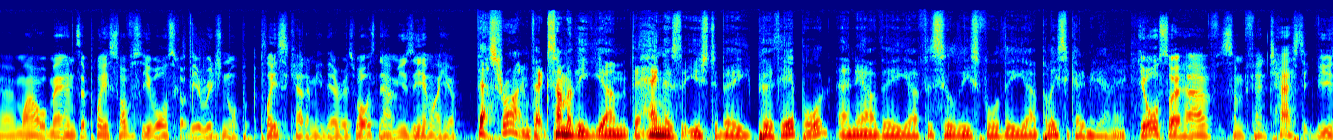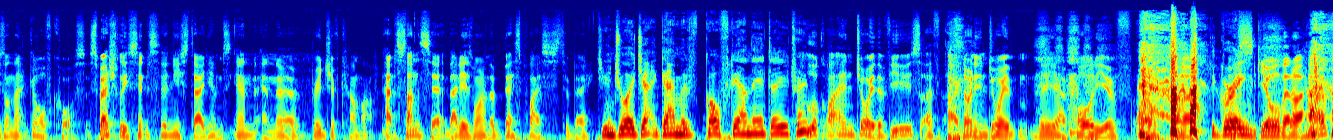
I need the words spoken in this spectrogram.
Uh, my old man's a police officer. You've also got the original police academy there as well. It's now a museum, I hear. That's right. In fact, some of the um, the hangars that used to be Perth Airport are now the uh, facilities for the uh, police academy down there. You also have some fantastic views on that golf course, especially since the new stadiums and, and the bridge have come up. At sunset, that is one of the best places to be. Do you enjoy a game of golf down there, do you, Trent? Look, I enjoy the views. I, I don't enjoy the uh, quality of, of, uh, The green. of skill that I have.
